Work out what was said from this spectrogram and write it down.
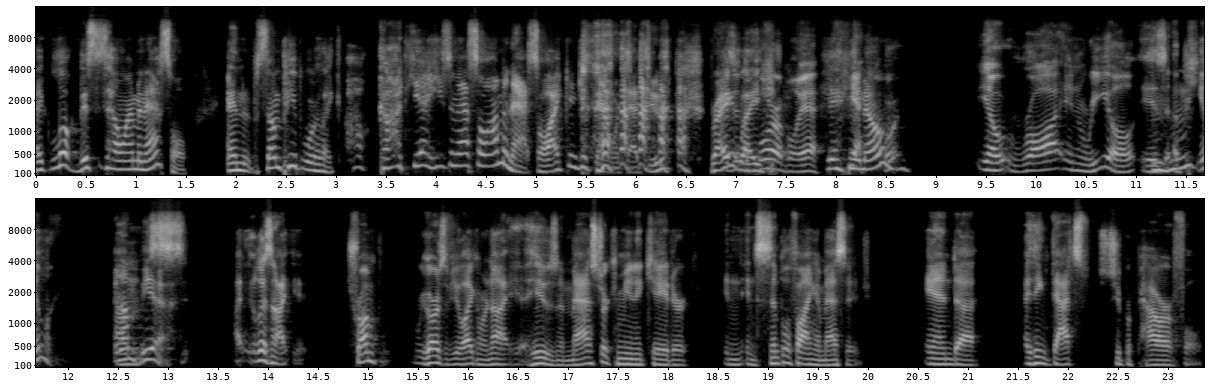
Like, look, this is how I'm an asshole. And some people were like, "Oh God, yeah, he's an asshole. I'm an asshole. I can get down with that dude, right?" Like, horrible, yeah. yeah, you know, or- you know, raw and real is Mhm. appealing. And I'm- yeah. I, listen, I, Trump, regardless if you like him or not, he was a master communicator in, in simplifying a message. And uh, I think that's super powerful.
